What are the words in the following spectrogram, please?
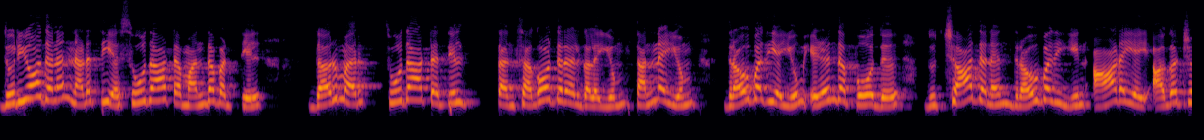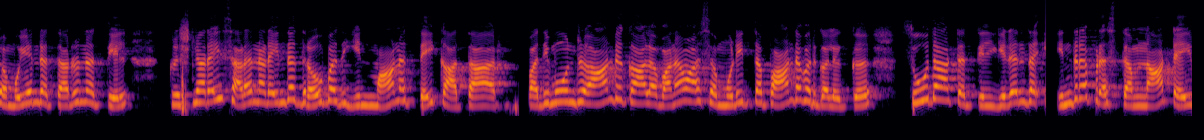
துரியோதனன் நடத்திய சூதாட்ட மண்டபத்தில் தருமர் சூதாட்டத்தில் தன் சகோதரர்களையும் தன்னையும் திரௌபதியையும் இழந்தபோது துச்சாதனன் திரௌபதியின் ஆடையை அகற்ற முயன்ற தருணத்தில் கிருஷ்ணரை சரணடைந்த திரௌபதியின் மானத்தை காத்தார். பதிமூன்று ஆண்டு கால வனவாசம் முடித்த பாண்டவர்களுக்கு சூதாட்டத்தில் இழந்த இந்திரபிரஸ்தம் நாட்டை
